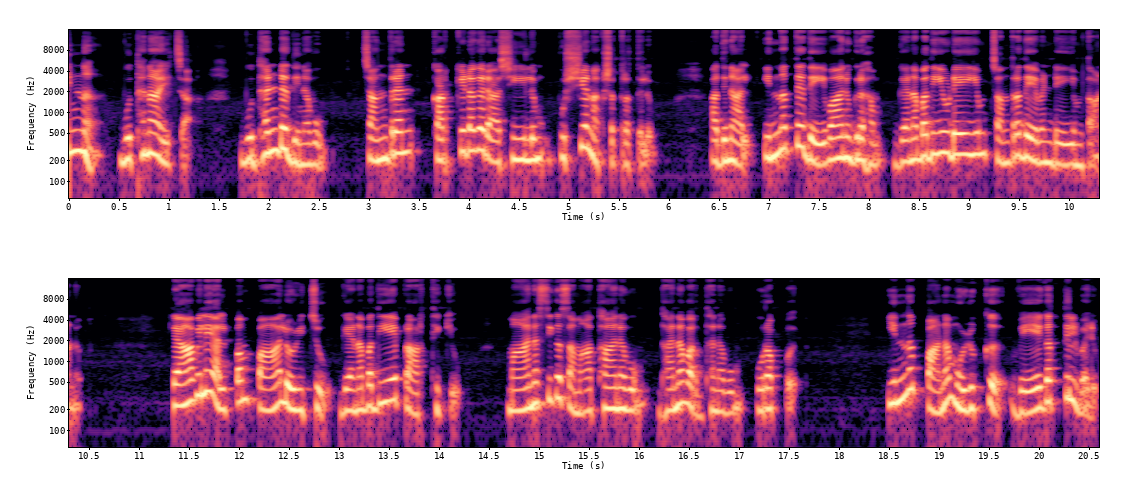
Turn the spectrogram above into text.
ഇന്ന് ബുധനാഴ്ച. ബുധന്റെ ദിനവും ചന്ദ്രൻ കർക്കിടക രാശിയിലും പുഷ്യ നക്ഷത്രത്തിലും. അതിനാൽ ഇന്നത്തെ ദൈവാനുഗ്രഹം ഗണപതിയുടെയും ചന്ദ്രദേവന്റെയും താണ്. രാവിലെ അല്പം പാലൊഴിച്ചു ഗണപതിയെ പ്രാർത്ഥിക്കൂ. മാനസിക സമാധാനവും ധനവർദ്ധനവും ഉറപ്പ്. ഇന്ന് പണമൊഴുക്ക് വേഗത്തിൽ വരും.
